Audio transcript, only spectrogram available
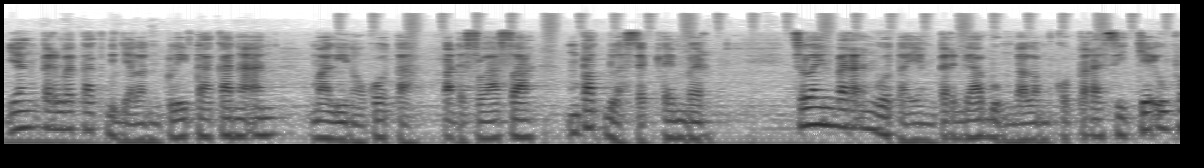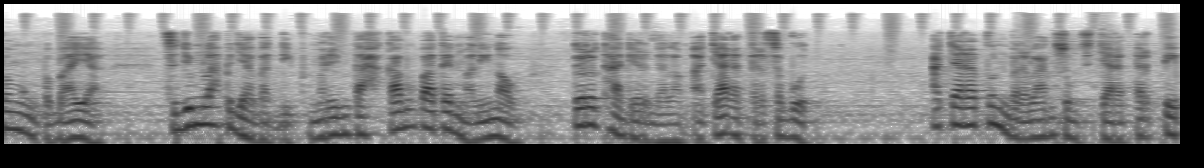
yang terletak di Jalan Pelita Kanaan, Malino Kota pada Selasa 14 September. Selain para anggota yang tergabung dalam Koperasi CU Femung Pebaya, sejumlah pejabat di pemerintah Kabupaten Malino turut hadir dalam acara tersebut. Acara pun berlangsung secara tertib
